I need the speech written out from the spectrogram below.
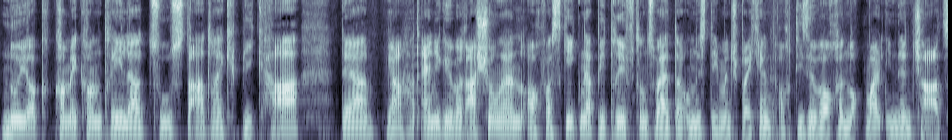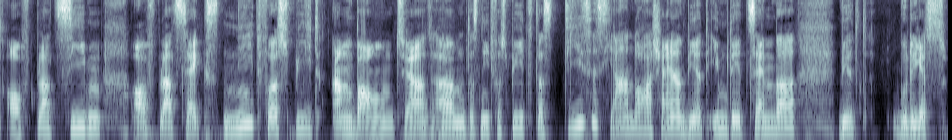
New York Comic Con Trailer zu Star Trek PK. Der ja, hat einige Überraschungen, auch was Gegner betrifft und so weiter und ist dementsprechend auch diese Woche nochmal in den Charts auf Platz 7. Auf Platz 6 Need for Speed Unbound. Ja, ähm, das Need for Speed, das dieses Jahr noch erscheinen wird im Dezember, wird wurde jetzt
